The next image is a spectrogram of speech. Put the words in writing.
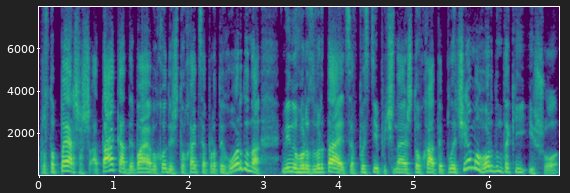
Просто перша ж атака, Адебайо виходить штовхатися проти Гордона. Він його розвертається в пості, починає штовхати плечем, а Гордон такий, і що?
